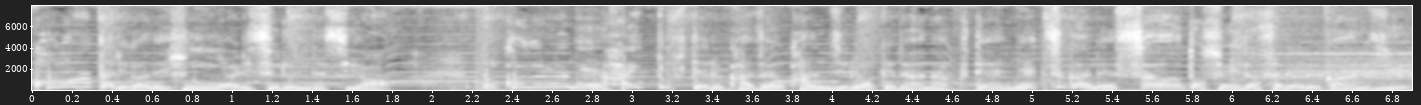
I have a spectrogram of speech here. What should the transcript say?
この辺りがねひんやりするんですよ。まあこれはね入ってきてる風を感じるわけではなくて熱がねスーッと吸い出される感じ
